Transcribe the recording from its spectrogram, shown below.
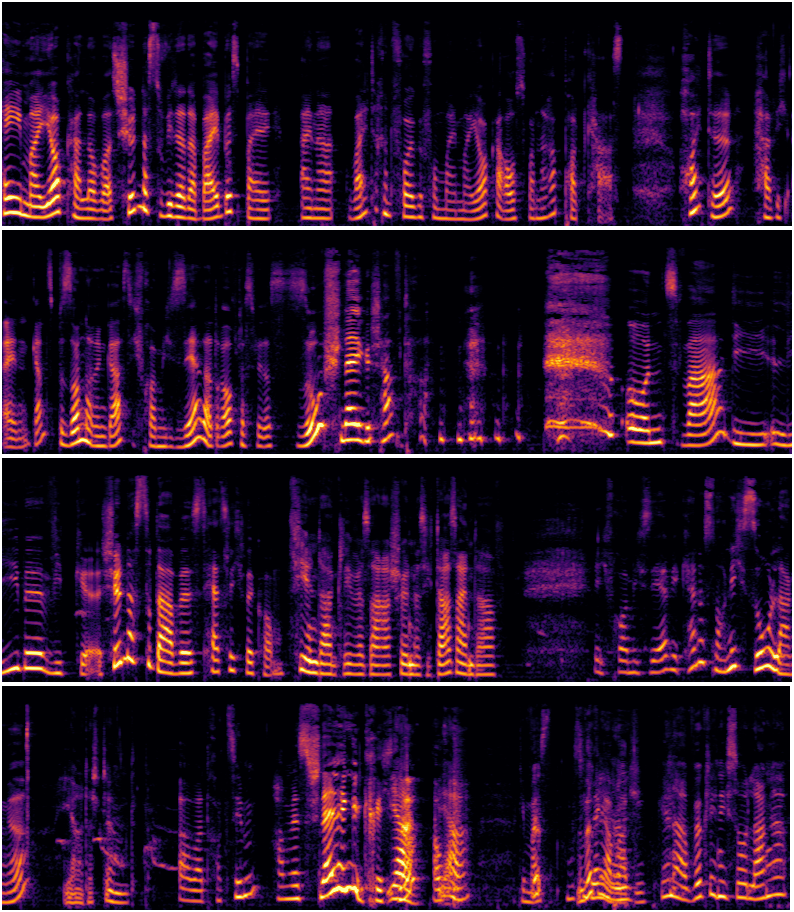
Hey Mallorca Lovers, schön, dass du wieder dabei bist bei einer weiteren Folge von meinem Mallorca Auswanderer Podcast. Heute habe ich einen ganz besonderen Gast. Ich freue mich sehr darauf, dass wir das so schnell geschafft haben. Und zwar die liebe Wiebke. Schön, dass du da bist. Herzlich willkommen. Vielen Dank, liebe Sarah. Schön, dass ich da sein darf. Ich freue mich sehr. Wir kennen uns noch nicht so lange. Ja, das stimmt. Aber trotzdem haben wir es schnell hingekriegt. Ja, ne? Auch ja. Die meisten muss ich länger warten. nicht, genau, wirklich nicht so lange.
